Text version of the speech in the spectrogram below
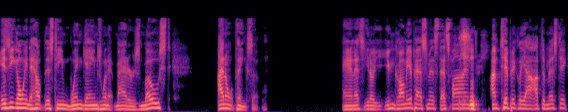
Is he going to help this team win games when it matters most? I don't think so. And that's, you know, you can call me a pessimist. That's fine. I'm typically uh, optimistic.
